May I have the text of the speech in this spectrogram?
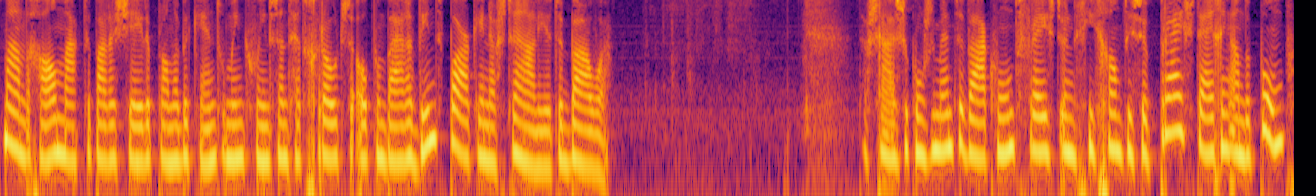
Maandag al maakte Palaszczuk de plannen bekend om in Queensland het grootste openbare windpark in Australië te bouwen. De Australische consumentenwaakhond vreest een gigantische prijsstijging aan de pomp,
